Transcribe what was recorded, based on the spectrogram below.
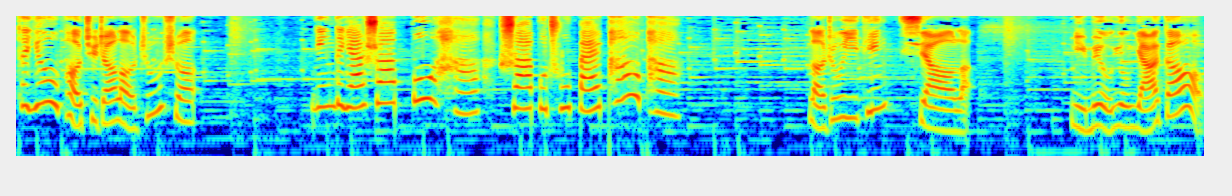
他又跑去找老猪说：“您的牙刷不好，刷不出白泡泡。”老猪一听笑了：“你没有用牙膏。”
